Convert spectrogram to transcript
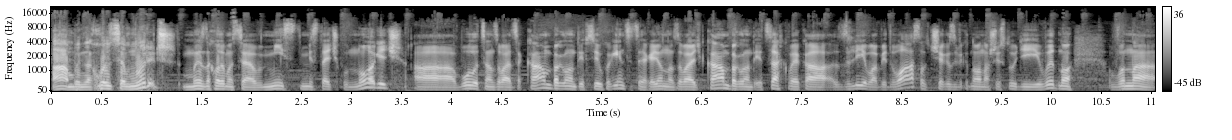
А, ми знаходимося в Норіч? Ми знаходимося в міст, містечку Норіч, а вулиця називається Камберленд, і всі українці цей район називають Камберленд. І церква, яка зліва від вас, от через вікно нашої студії її видно, вона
